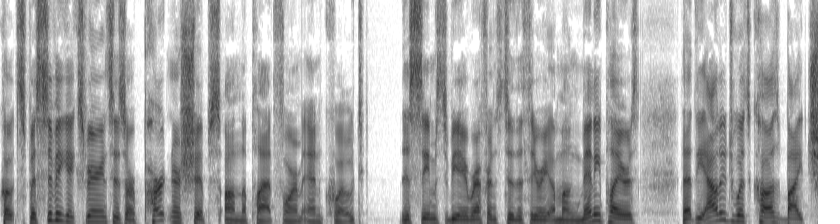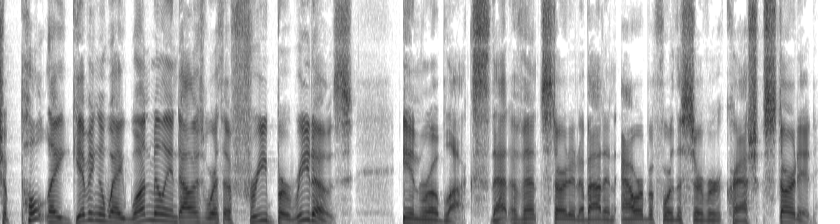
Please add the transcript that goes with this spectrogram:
quote specific specific experiences are partnerships on the platform, end quote. This seems to be a reference to the theory among many players that the outage was caused by Chipotle giving away $1 million worth of free burritos in Roblox. That event started about an hour before the server crash started.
